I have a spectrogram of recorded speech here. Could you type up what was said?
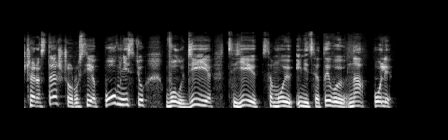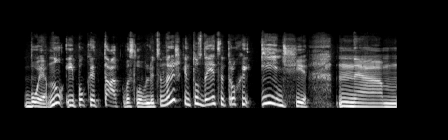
через те, що Росія повністю володіє цією самою ініціативою на полі боя. Ну і поки так висловлюється Наришкін, то здається трохи інші м, ем,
